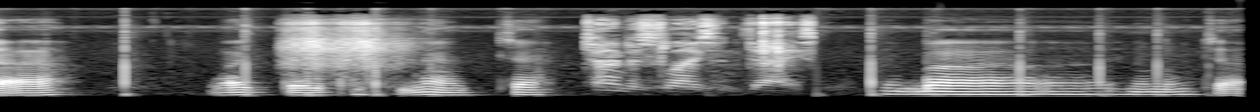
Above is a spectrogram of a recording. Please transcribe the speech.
จ๋าไว้เจอกันคลิปหน้าจ้ะ Time to slice and dice. บ๊ายบายน้องๆจ๋า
